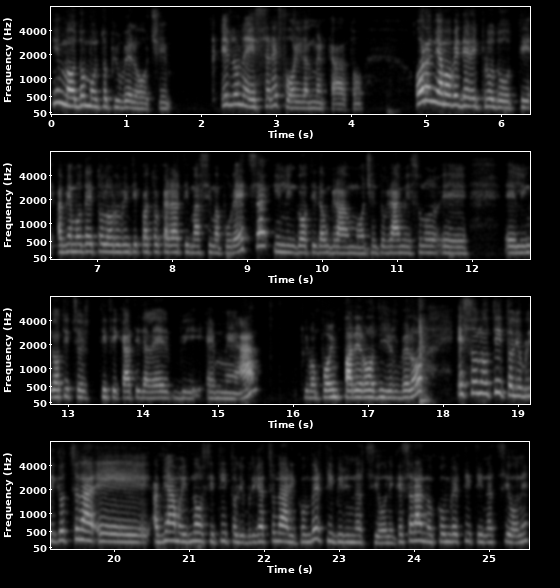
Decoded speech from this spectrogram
in modo molto più veloce e non essere fuori dal mercato. Ora andiamo a vedere i prodotti. Abbiamo detto l'oro 24 carati massima purezza, in lingotti da un grammo a 100 grammi sono eh, eh, lingotti certificati dall'LBMA. Prima o poi imparerò a dirvelo. E sono titoli obbligazionari, eh, abbiamo i nostri titoli obbligazionari convertibili in azioni che saranno convertiti in azioni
